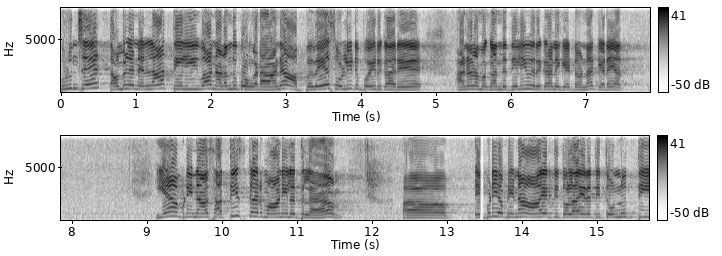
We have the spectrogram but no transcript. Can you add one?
புரிஞ்சு? தமிழன் எல்லாம் தெளிவாக நடந்துக்கோங்கடான்னு அப்போவே சொல்லிட்டு போயிருக்காரு. ஆனால் நமக்கு அந்த தெளிவு இருக்கான்னு கேட்டோன்னா கிடையாது. ஏன் அப்படின்னா சத்தீஸ்கர் மாநிலத்தில் எப்படி அப்படின்னா ஆயிரத்தி தொள்ளாயிரத்தி தொண்ணூற்றி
